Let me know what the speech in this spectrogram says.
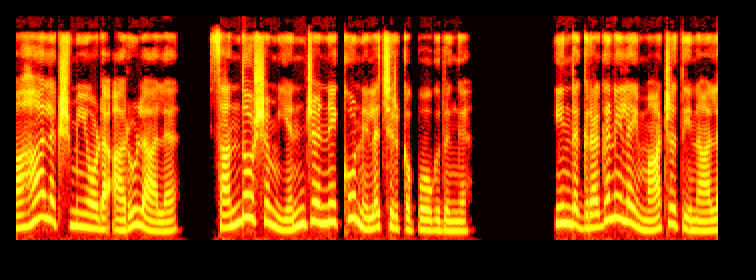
மகாலட்சுமியோட அருளால சந்தோஷம் என்றென்னைக்கும் நிலச்சிருக்க போகுதுங்க. இந்த கிரகநிலை மாற்றத்தினால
